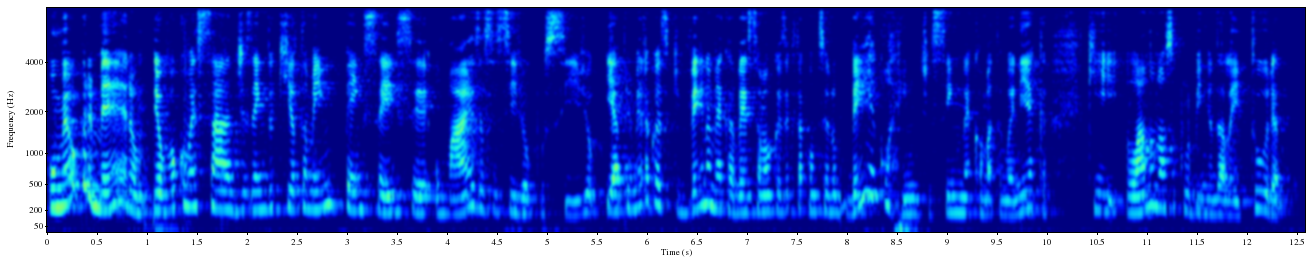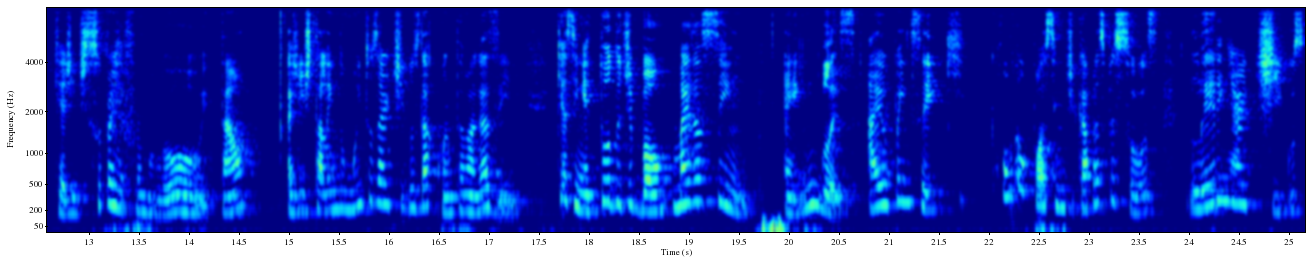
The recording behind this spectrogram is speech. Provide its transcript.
O meu primeiro, eu vou começar dizendo que eu também pensei ser o mais acessível possível. E a primeira coisa que vem na minha cabeça é uma coisa que tá acontecendo bem recorrente, assim, né, com a Matemaníaca, que lá no nosso clubinho da leitura, que a gente super reformulou e tal, a gente tá lendo muitos artigos da Quanta Magazine. Que, assim, é tudo de bom, mas, assim, é em inglês. Aí eu pensei que como eu posso indicar para as pessoas lerem artigos,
